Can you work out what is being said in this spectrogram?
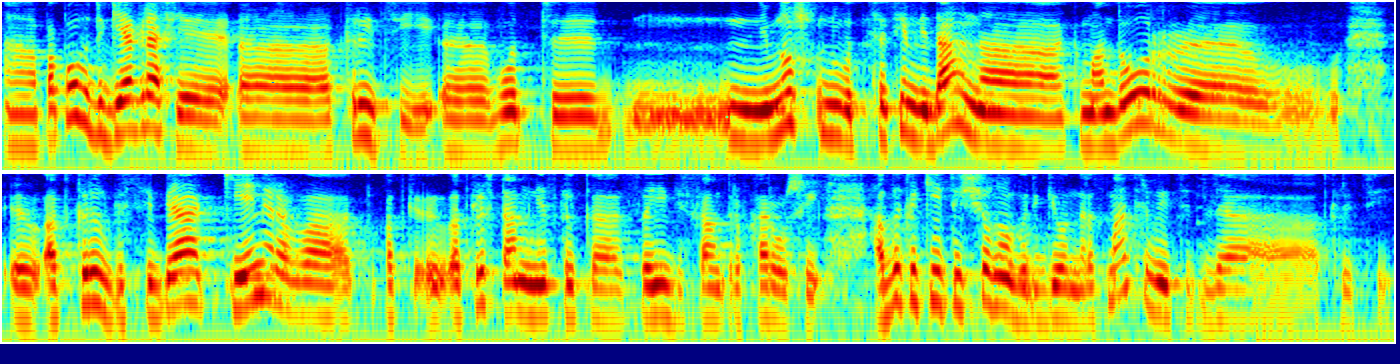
А, по поводу географии э, открытий, э, вот немножко, ну вот совсем недавно Командор открыл для себя Кемерово, открыв там несколько своих дискаунтеров хороший. А вы какие-то еще новые регионы рассматриваете для открытий?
